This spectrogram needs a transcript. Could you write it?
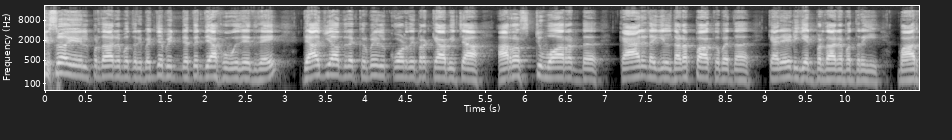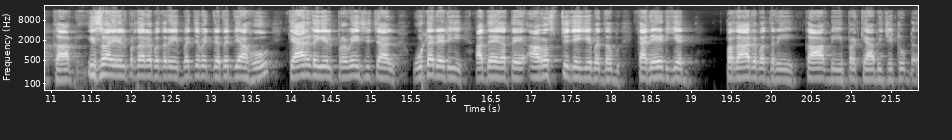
ഇസ്രായേൽ പ്രധാനമന്ത്രി ബെഞ്ചമിൻ നെതന്യാഹുവിനെതിരെ രാജ്യാന്തര ക്രിമിനൽ കോടതി പ്രഖ്യാപിച്ച അറസ്റ്റ് വാറണ്ട് കാനഡയിൽ നടപ്പാക്കുമെന്ന് കനേഡിയൻ പ്രധാനമന്ത്രി മാർക്ക് കാർണി. ഇസ്രായേൽ പ്രധാനമന്ത്രി ബെഞ്ചമിൻ നെതന്യാഹു കാനഡയിൽ പ്രവേശിച്ചാൽ ഉടനടി അദ്ദേഹത്തെ അറസ്റ്റ് ചെയ്യുമെന്നും കനേഡിയൻ പ്രധാനമന്ത്രി കാർണി പ്രഖ്യാപിച്ചിട്ടുണ്ട്.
